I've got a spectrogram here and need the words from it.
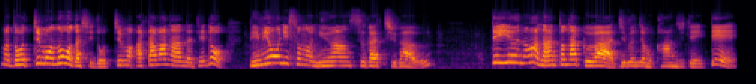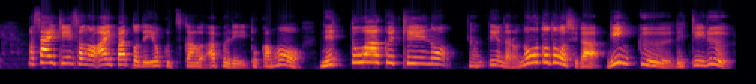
まあ、どっちも脳だし、どっちも頭なんだけど、微妙にそのニュアンスが違うっていうのはなんとなくは自分でも感じていて、まあ、最近その iPad でよく使うアプリとかも、ネットワーク系の、なんて言うんだろう、ノート同士がリンクできる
